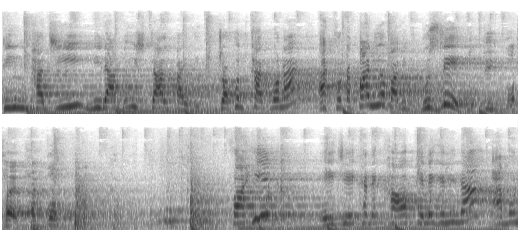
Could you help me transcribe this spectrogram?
ডিম ভাজি নিরামিষ ডাল পাইলি যখন থাকব না এক ফোঁটা পানিও পাবি না বুঝলি? তুই কোথায় থাকব? ফাহিম? এই যে এখানে খাওয়া ফেলে গেলি না এমন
